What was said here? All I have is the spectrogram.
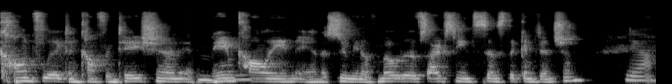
conflict and confrontation and mm-hmm. name calling and assuming of motives I've seen since the convention. Yeah.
